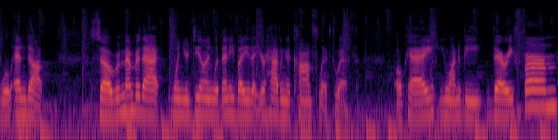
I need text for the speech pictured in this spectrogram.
will end up. So remember that when you're dealing with anybody that you're having a conflict with. Okay? You want to be very firm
